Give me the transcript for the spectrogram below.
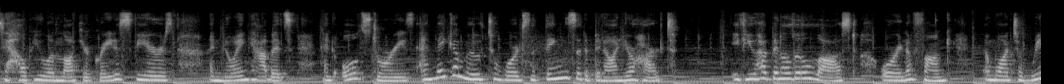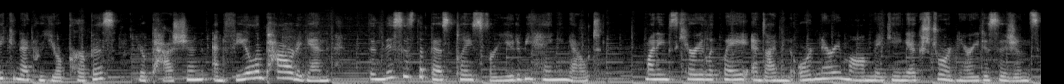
to help you unlock your greatest fears, annoying habits, and old stories and make a move towards the things that have been on your heart. If you have been a little lost or in a funk and want to reconnect with your purpose, your passion, and feel empowered again, then this is the best place for you to be hanging out. My name's Carrie Lickway, and I'm an ordinary mom making extraordinary decisions.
